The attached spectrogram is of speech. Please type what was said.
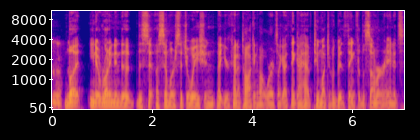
mm-hmm. But you know, running into the, a similar situation that you're kind of talking about, where it's like I think I have too much of a good thing for the summer, and it's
